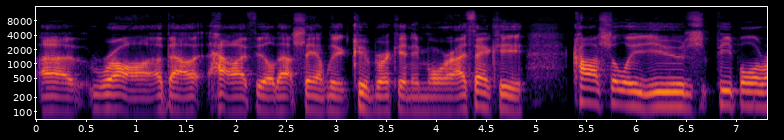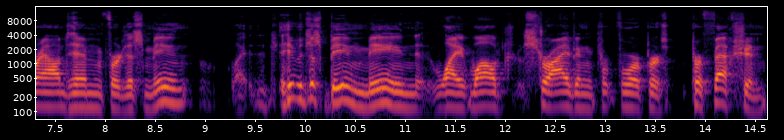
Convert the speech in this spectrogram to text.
uh, raw about how I feel about Stanley Kubrick anymore. I think he constantly used people around him for just mean like he was just being mean like while striving for, for per- perfection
